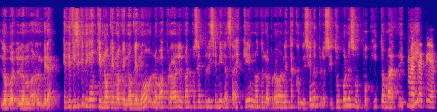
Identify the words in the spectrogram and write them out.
mira, es difícil que digan que no, que no, que no, que no. Lo más probable, el banco siempre dice, mira, ¿sabes qué? No te lo apruebo en estas condiciones, pero si tú pones un poquito más de pie, más de pie.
